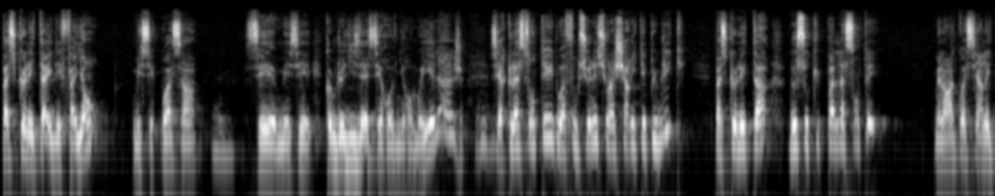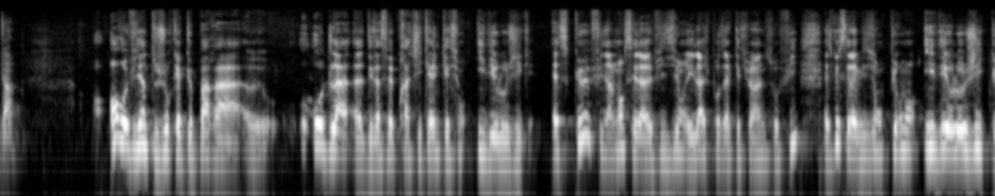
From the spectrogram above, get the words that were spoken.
parce que l'État est défaillant, mais c'est quoi ça C'est, mais c'est, comme je le disais, c'est revenir au Moyen Âge. C'est-à-dire que la santé doit fonctionner sur la charité publique, parce que l'État ne s'occupe pas de la santé. Mais alors à quoi sert l'État? On revient toujours quelque part à, euh, au-delà euh, des aspects pratiques à une question idéologique. Est-ce que finalement c'est la vision, et là je pose la question à Anne-Sophie, est-ce que c'est la vision purement idéologique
